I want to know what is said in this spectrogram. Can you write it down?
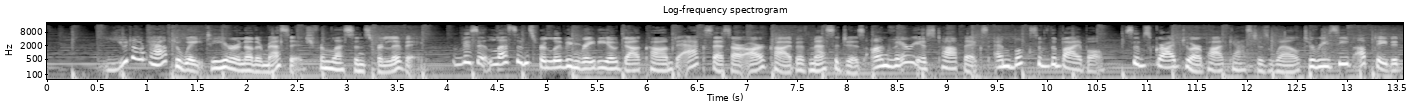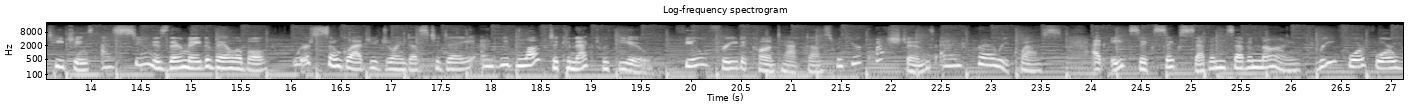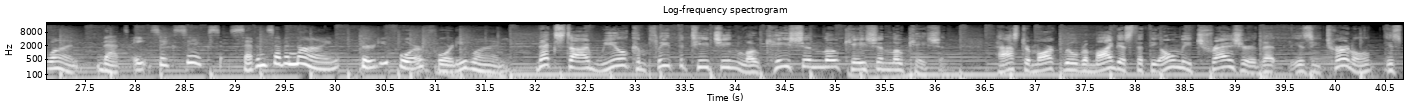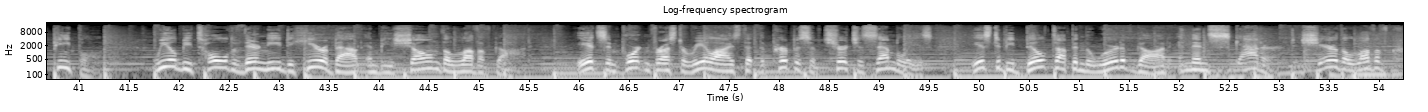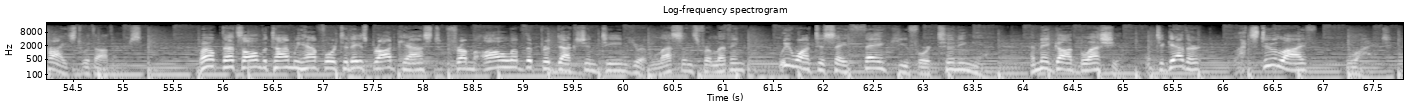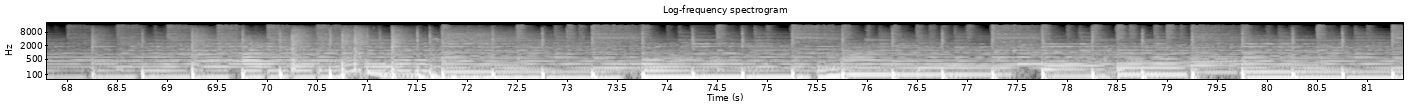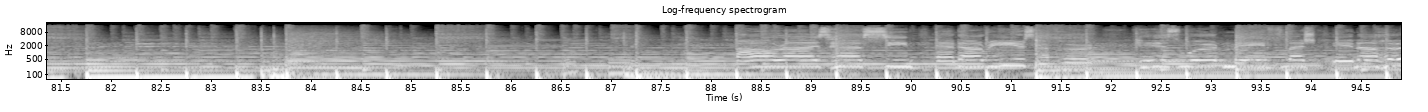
You don't have to wait to hear another message from Lessons for Living. Visit lessonsforlivingradio.com to access our archive of messages on various topics and books of the Bible. Subscribe to our podcast as well to receive updated teachings as soon as they're made available. We're so glad you joined us today, and we'd love to connect with you feel free to contact us with your questions and prayer requests at 866 779 3441. That's 866 779 3441. Next time, we'll complete the teaching Location, Location, Location. Pastor Mark will remind us that the only treasure that is eternal is people. We'll be told of their need to hear about and be shown the love of God. It's important for us to realize that the purpose of church assemblies is to be built up in the Word of God and then scatter to share the love of Christ with others. Well, that's all the time we have for today's broadcast. From all of the production team here at Lessons for Living, We want to say thank you for tuning in, and may God bless you. And together, let's do life right. In a hurting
